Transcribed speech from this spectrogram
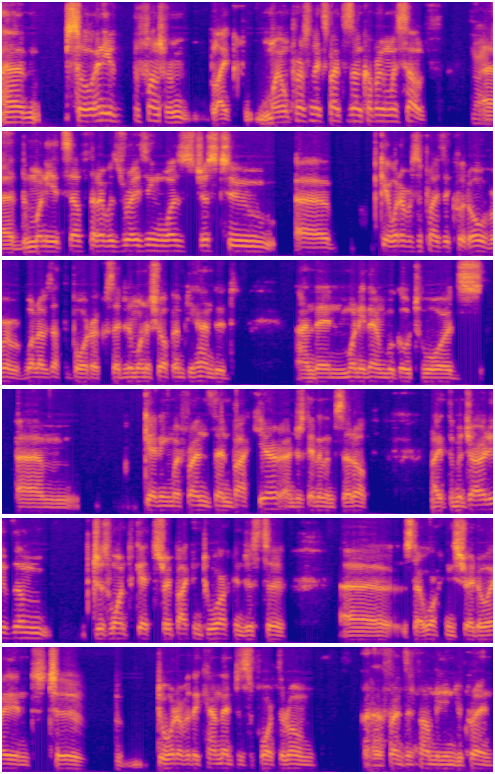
Um, so, any of the funds from like my own personal expenses, I'm covering myself. Nice. Uh, the money itself that I was raising was just to uh, get whatever supplies I could over while I was at the border because I didn't want to show up empty-handed. And then money then will go towards um, getting my friends then back here and just getting them set up. Like the majority of them just want to get straight back into work and just to uh, start working straight away and to do whatever they can then to support their own uh, friends and family in Ukraine.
